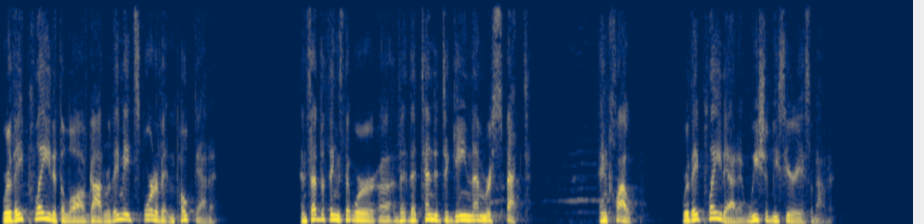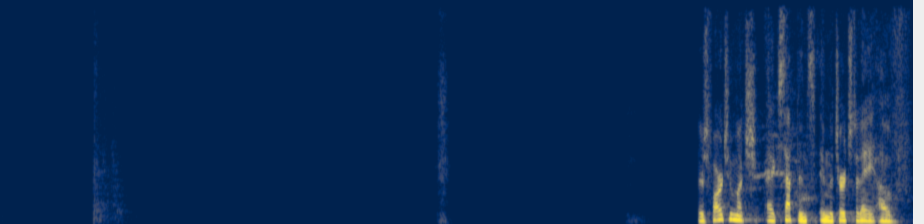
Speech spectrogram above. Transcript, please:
Where they played at the law of God, where they made sport of it and poked at it, and said the things that were uh, that, that tended to gain them respect and clout, where they played at it, we should be serious about it. There's far too much acceptance in the church today of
